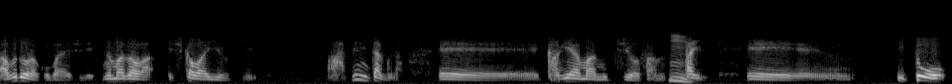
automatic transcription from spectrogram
ーアブドーラ小林、沼澤、石川祐希、あ8人タッグだ、えー影山道夫さんうん。対、えー伊藤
